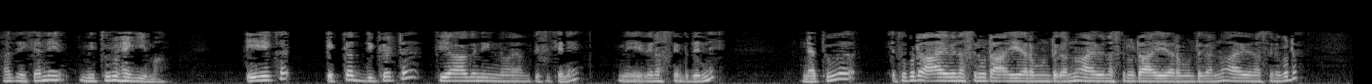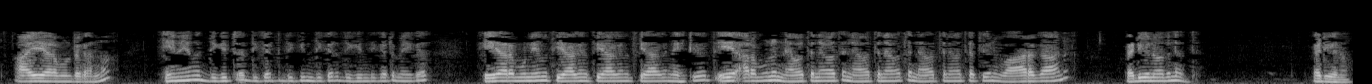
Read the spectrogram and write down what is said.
හරි ඒ කියන්නේ මිතුරු හැඟීමක්. ඒක එක දිගට තියාගෙන ඉන්නවා යම් කිසි කෙනෙක් මේ වෙනස් වෙන්න දෙන්නේ නැතුව එතකොට ආය වෙනස් වෙනකොට ආයේ අරමුණට ගන්නවා ආය වෙනස් වෙනකොට ආයේ අරමුණට ගන්නවා ආය වෙනස් වෙනකොට ආයේ අරමුණට ගන්නවා එහෙම එහෙම දිගට දිගට දිගින් දිගට දිගින් දිගට මේක ඒ අරමුණේම තියාගෙන තියාගෙන තියාගෙන හිටියොත් ඒ අරමුණ නැවත නැවත නැවත නැවත නැවත නැවත ඇති වෙන වාර ගන්න වැඩි වෙනවද නැද්ද? වැඩි වෙනවා.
